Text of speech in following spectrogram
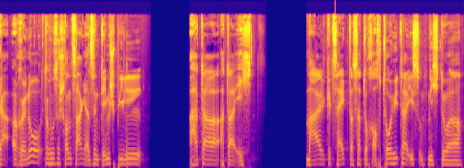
ja, Renault, das muss man schon sagen, also in dem Spiel hat er, hat er echt mal gezeigt, dass er doch auch Torhüter ist und nicht nur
